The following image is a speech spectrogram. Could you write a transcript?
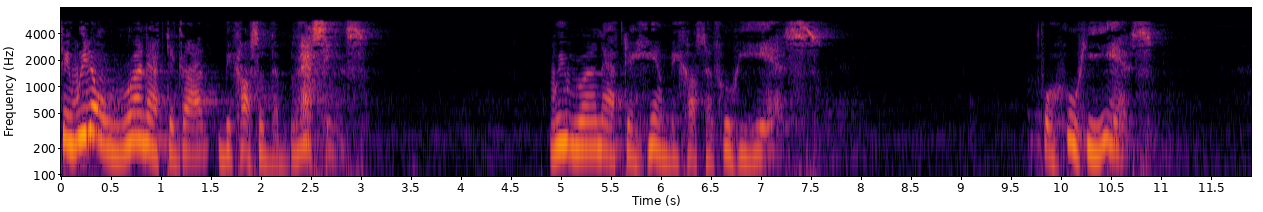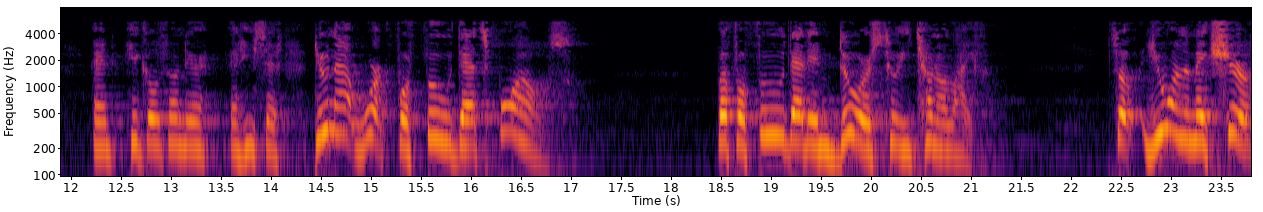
See, we don't run after God because of the blessings. We run after Him because of who He is for who he is. And he goes on there and he says, Do not work for food that spoils, but for food that endures to eternal life. So you want to make sure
